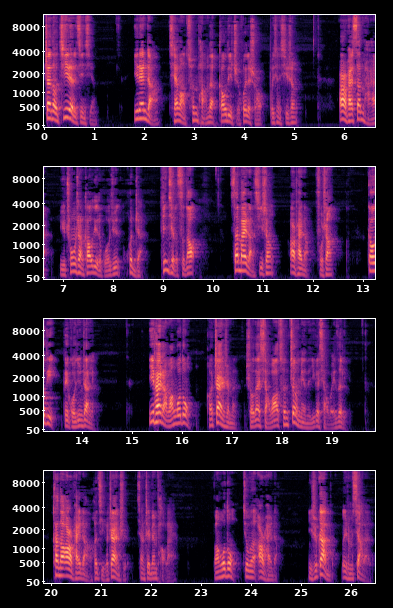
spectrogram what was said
战斗激烈的进行。一连长前往村旁的高地指挥的时候，不幸牺牲。二排、三排与冲上高地的国军混战，拼起了刺刀。三排长牺牲，二排长负伤，高地被国军占领。一排长王国栋和战士们守在小洼村正面的一个小围子里，看到二排长和几个战士向这边跑来，王国栋就问二排长：“你是干部，为什么下来了？”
